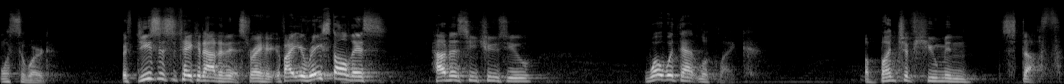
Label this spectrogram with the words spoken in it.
what's the word? If Jesus is taken out of this, right here, if I erased all this, how does he choose you? What would that look like? A bunch of human stuff.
